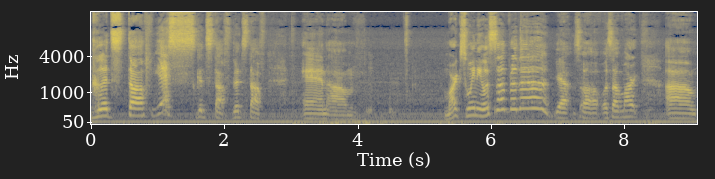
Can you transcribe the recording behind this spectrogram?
Good stuff. Yes, good stuff. Good stuff. And um, Mark Sweeney, what's up, brother? Yeah. So what's up, Mark? Um,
